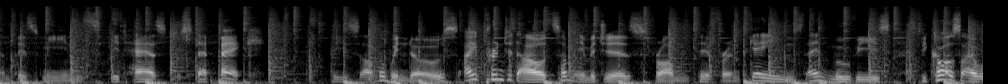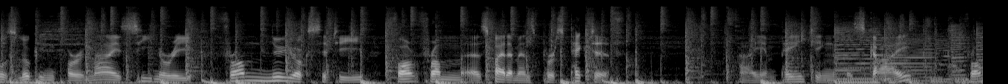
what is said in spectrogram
and this means it has to step back. These are the windows. I printed out some images from different games and movies because I was looking for a nice scenery from New York City from, from uh, Spider-Man's perspective. I am painting the sky from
